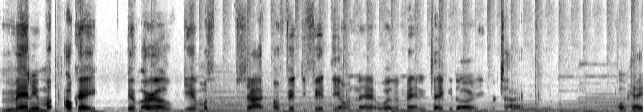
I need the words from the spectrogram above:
Manny. Okay, if Errol give him a shot, I'm 50-50 on that. Whether Manny take it or he retired. Okay.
